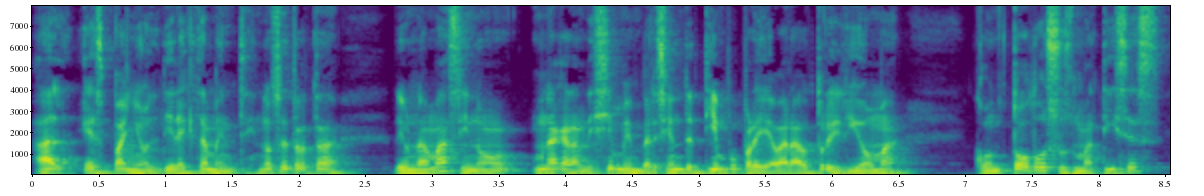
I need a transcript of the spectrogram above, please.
al español directamente. No se trata de una más, sino una grandísima inversión de tiempo para llevar a otro idioma, con todos sus matices,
